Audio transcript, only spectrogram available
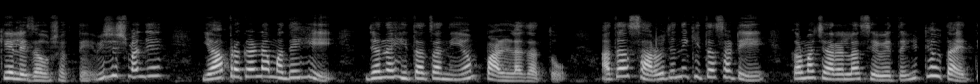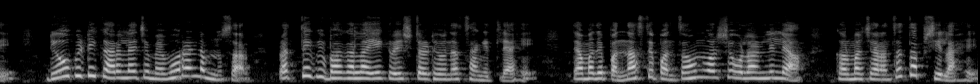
केले जाऊ शकते. विशेष म्हणजे या प्रकरणामध्येही जनहिताचा नियम पाळला जातो. आता सार्वजनिक हितासाठी कर्मचाऱ्याला सेवेतही ठेवता येते. डीओपीटी कार्यालयाच्या मेमोरँडमनुसार प्रत्येक विभागाला एक रजिस्टर ठेवण्यास सांगितले आहे. त्यामध्ये पन्नास ते पंचावन्न वर्ष ओलांडलेल्या कर्मचाऱ्यांचा तपशील आहे.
